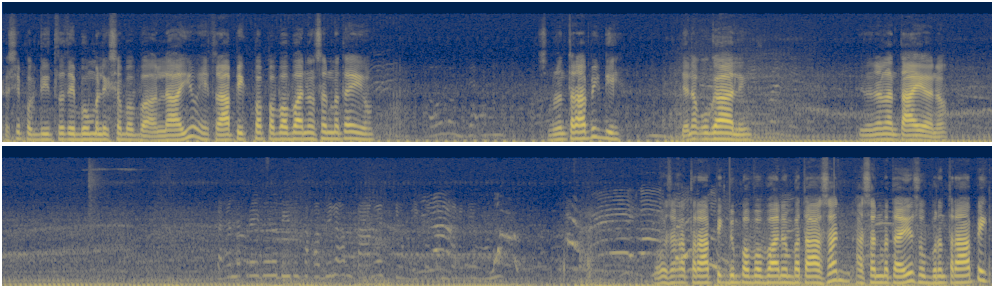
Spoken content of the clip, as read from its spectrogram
Kasi pag dito tayo bumalik sa baba, ang layo eh. Traffic pa pababa ng San Mateo. Sobrang traffic di. Diyan ako galing. Dito na lang tayo, no? Saka na-try ko na dito sa kabila, ang pangit. Yung ikot ang ano. Oo, saka traffic dun pababa ng batasan. Asan ba tayo? Sobrang traffic.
